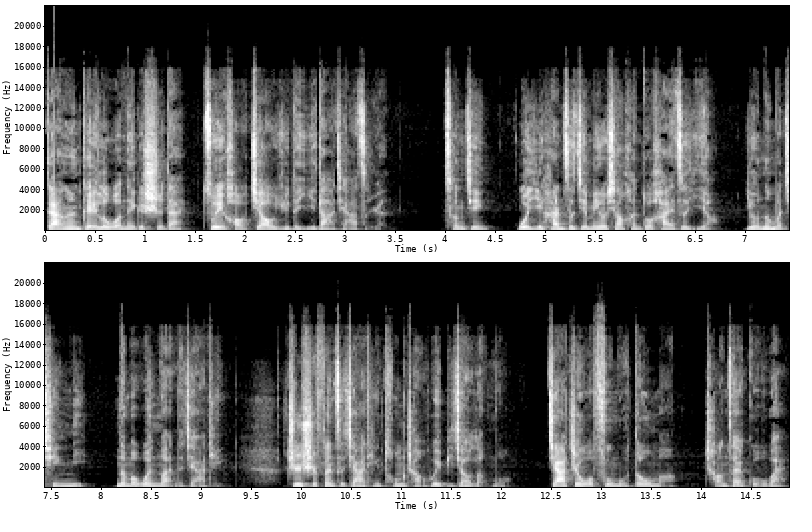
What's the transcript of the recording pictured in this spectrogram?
感恩给了我那个时代最好教育的一大家子人。曾经我遗憾自己没有像很多孩子一样有那么亲密、那么温暖的家庭，知识分子家庭通常会比较冷漠。加之我父母都忙，常在国外，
